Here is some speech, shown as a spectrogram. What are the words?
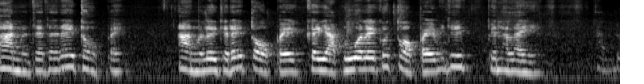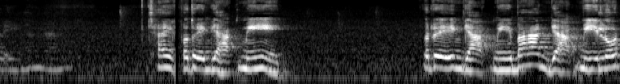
อ่านมันจะได้ตอบไป อ่านมาเลยจะได้ตอบไปก็อยากรู้อะไรก็ตอบไปไม่ใช่เป็นอะไรทำตัวเองทั้งนั้น ใช่เพราะตัวเองอยากมีเพราะตัวเองอยากมีบ้าน อยากมีรถ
